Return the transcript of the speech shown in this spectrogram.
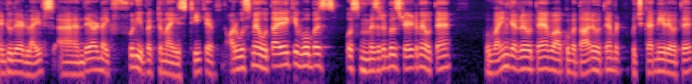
into their lifes and they are like fully victimize ठीक है? और उसमें होता है कि वो बस उस मिजरेबल स्टेट में होते हैं वो वाइन कर रहे होते हैं, वो आपको बता रहे होते हैं, बट कुछ कर नहीं रहे होते।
